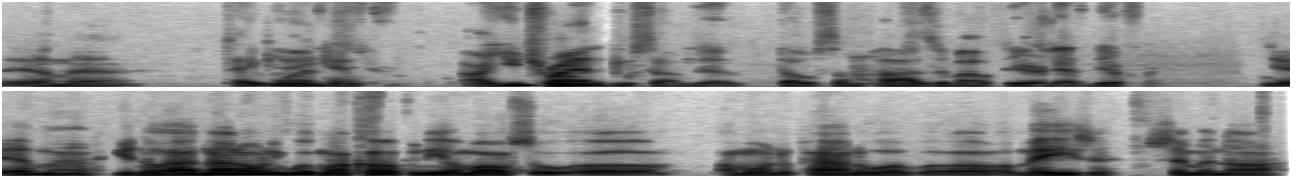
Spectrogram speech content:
Yeah, man. Take yeah, one. Are you trying to do something to throw some positive out there that's different? Yeah, man. You know, I not only with my company, I'm also uh, I'm on the panel of uh, amazing seminar.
